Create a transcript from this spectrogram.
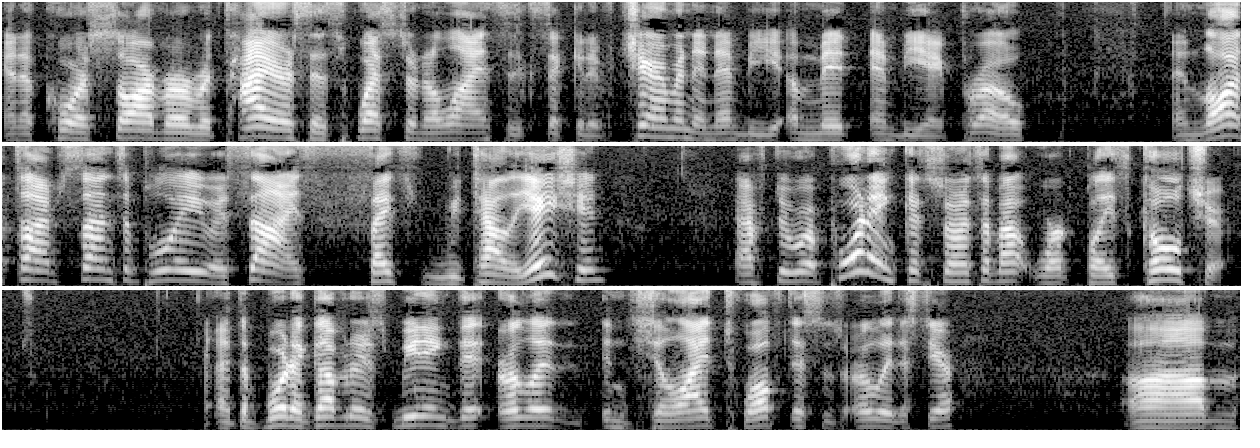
And of course, Sarver retires as Western Alliance executive chairman and NBA, amid NBA pro. And longtime Suns employee resigns, cites retaliation after reporting concerns about workplace culture. At the Board of Governors meeting early in July 12th, this is early this year, um,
